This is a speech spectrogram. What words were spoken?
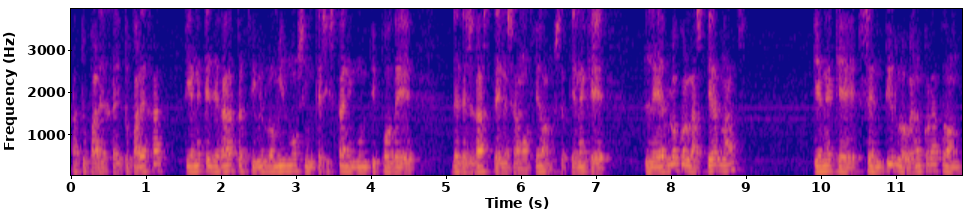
a tu pareja. Y tu pareja tiene que llegar a percibir lo mismo sin que exista ningún tipo de, de desgaste en esa emoción. Se tiene que leerlo con las piernas, tiene que sentirlo en el corazón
